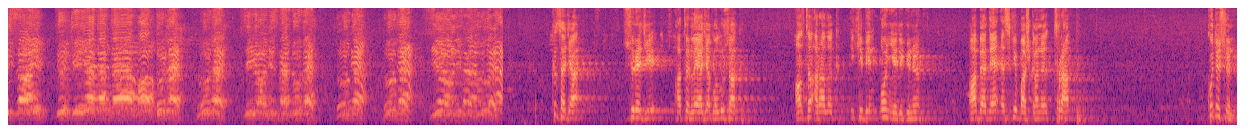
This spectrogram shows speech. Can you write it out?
İsrail! Türkiye'den defol! Dur de! Dur de! Siyonizme dur de! Dur de! Dur de! Siyonizme dur de! Kısaca süreci hatırlayacak olursak 6 Aralık 2017 günü ABD eski başkanı Trump Kudüs'ün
